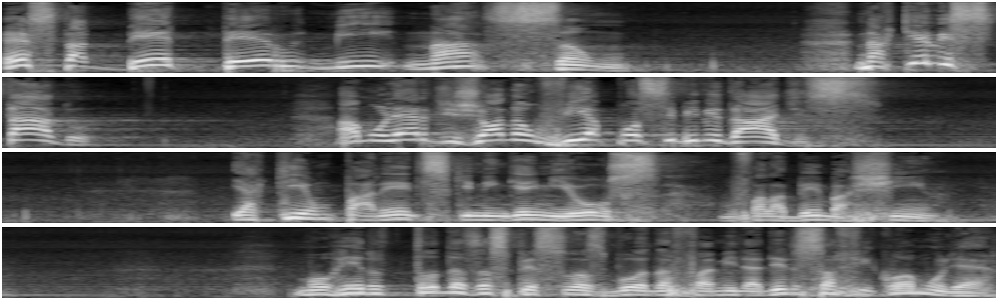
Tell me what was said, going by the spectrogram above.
esta determinação. Naquele estado, a mulher de Jó não via possibilidades. E aqui um parênteses que ninguém me ouça, vou falar bem baixinho morreram todas as pessoas boas da família dele, só ficou a mulher.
